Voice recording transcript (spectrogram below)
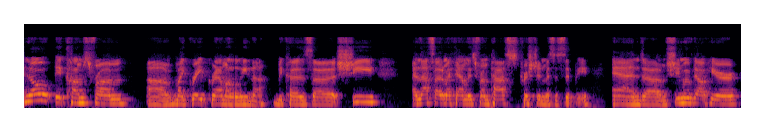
know it comes from um, my great grandma Lena because uh, she, and that side of my family is from Pass Christian Mississippi. And um, she moved out here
